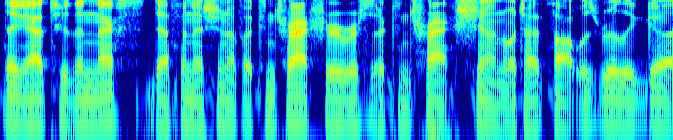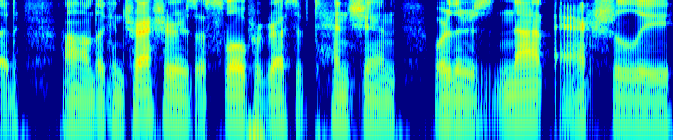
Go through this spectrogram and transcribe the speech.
they got to the next definition of a contracture versus a contraction, which I thought was really good. Um, the contracture is a slow progressive tension where there's not actually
